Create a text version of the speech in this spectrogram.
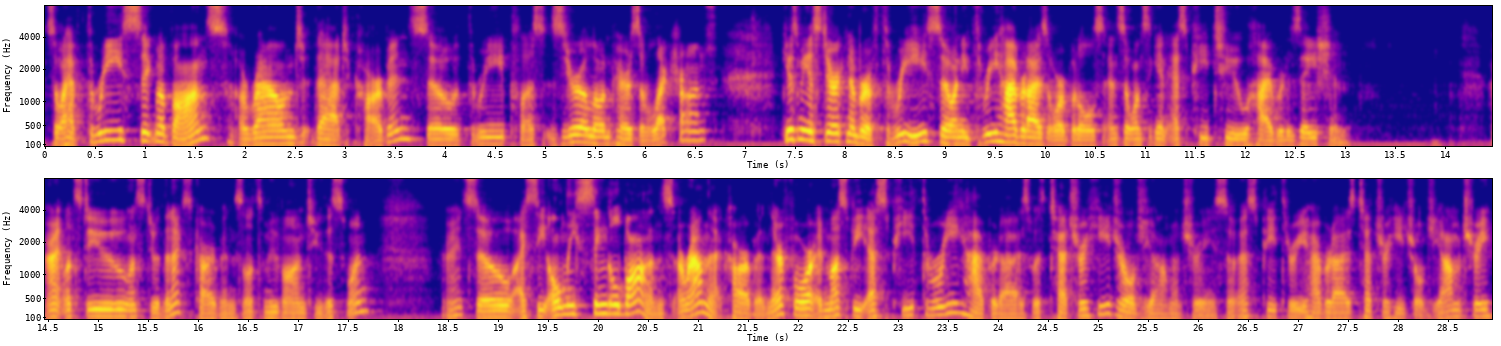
So I have three sigma bonds around that carbon. So three plus zero lone pairs of electrons Gives me a steric number of 3, so I need 3 hybridized orbitals, and so once again, sp2 hybridization. All right, let's do let's do the next carbon. So let's move on to this one. Right, so I see only single bonds around that carbon. Therefore, it must be sp3 hybridized with tetrahedral geometry. So sp3 hybridized tetrahedral geometry.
